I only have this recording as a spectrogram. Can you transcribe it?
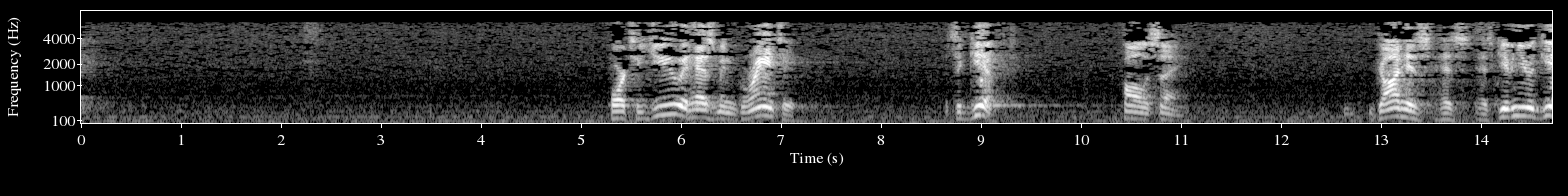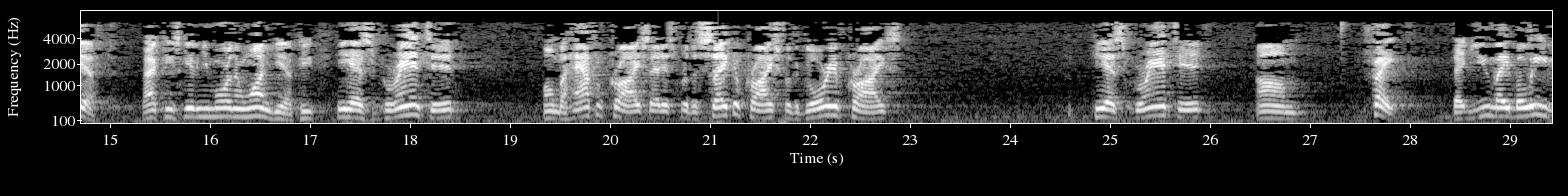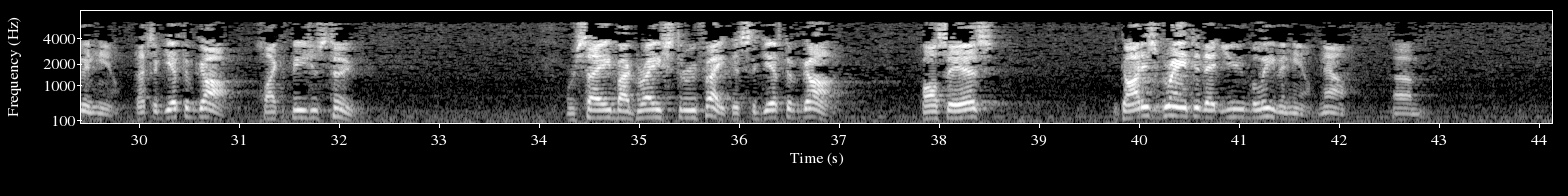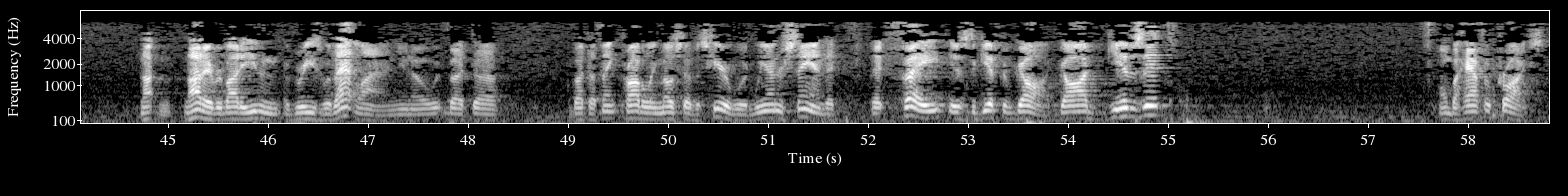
For to you it has been granted. It's a gift. Paul is saying. God has, has, has given you a gift. In fact, He's given you more than one gift. He, he has granted, on behalf of Christ, that is, for the sake of Christ, for the glory of Christ, He has granted um, faith, that you may believe in Him. That's a gift of God. It's like Ephesians 2. We're saved by grace through faith. It's the gift of God. Paul says, God has granted that you believe in Him. Now, um, not not everybody even agrees with that line, you know, but uh, but I think probably most of us here would. We understand that that faith is the gift of God. God gives it on behalf of Christ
